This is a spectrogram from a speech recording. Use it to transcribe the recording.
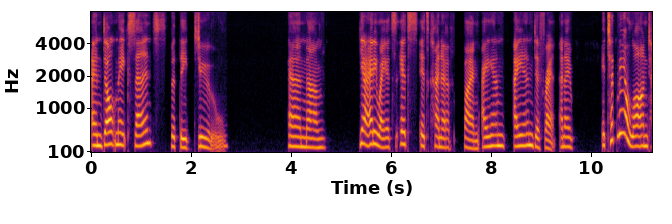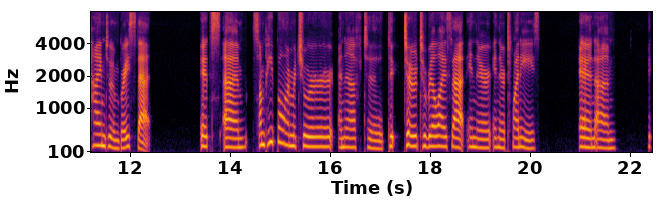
and don't make sense, but they do. And um yeah, anyway, it's it's it's kind of fun. I am I am different and I it took me a long time to embrace that it's um some people are mature enough to to to, to realize that in their in their 20s and um it,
